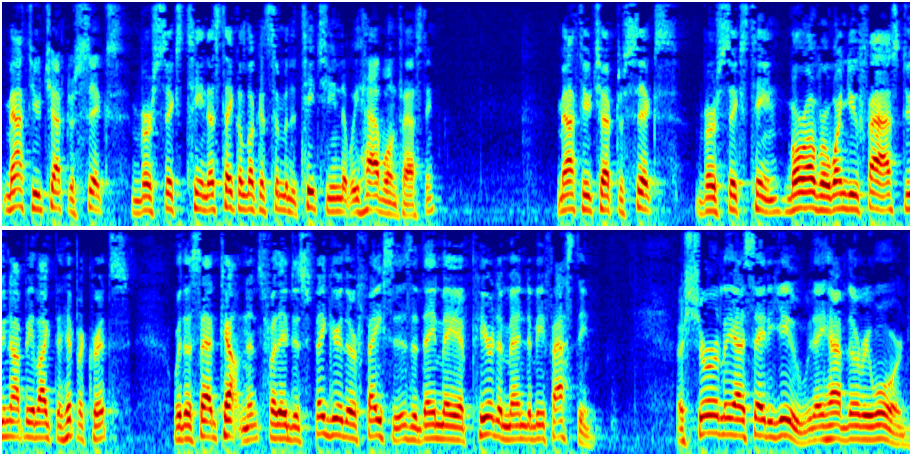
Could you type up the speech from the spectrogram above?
Matthew chapter 6, verse 16. Let's take a look at some of the teaching that we have on fasting. Matthew chapter 6, verse 16. Moreover, when you fast, do not be like the hypocrites with a sad countenance, for they disfigure their faces that they may appear to men to be fasting. Assuredly I say to you, they have their reward.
